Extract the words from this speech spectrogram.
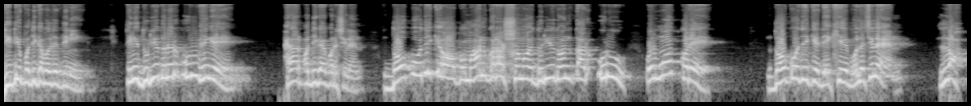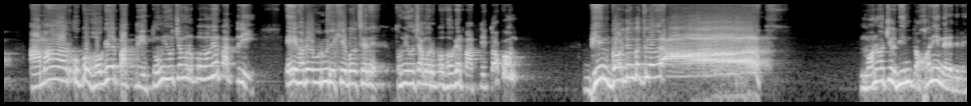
দ্বিতীয় প্রতিজ্ঞা বলছেন তিনি তিনি দুর্যোধনের উরু ভেঙে ফেলার প্রতিজ্ঞা করেছিলেন। দ্রৌপদীকে অপমান করার সময় দুর্যোধন তার উরু উন্মোদ করে দ্রৌপদীকে দেখিয়ে বলেছিলেন, লহ আমার উপভোগের পাত্রী, তুমি হচ্ছে আমার উপভোগের পাত্রী। এইভাবে উরু দেখিয়ে বলছে রে, তুমি হচ্ছে আমার উপভোগের পাত্রী। তখন ভীম গর্জন করছিল! মনে হচ্ছিল ভীম তখনই মেরে দেবে।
